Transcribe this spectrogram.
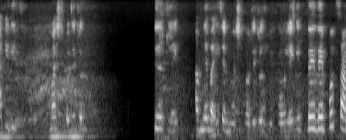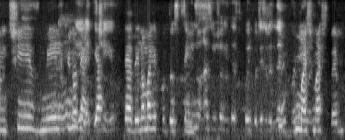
Actually, these mashed potatoes feels like I've never eaten mashed potatoes before. Like it's They they put some cheese, milk. you know, yeah, they, it's yeah, cheese. yeah. They normally put those things. you things. know as usually just boil potatoes and then hmm? mash mash them.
